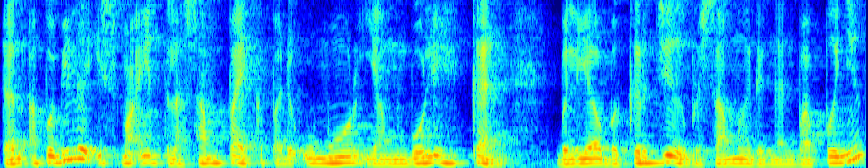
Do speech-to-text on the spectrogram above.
Dan apabila Ismail telah sampai kepada umur yang membolehkan beliau bekerja bersama dengan bapanya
